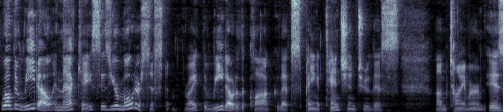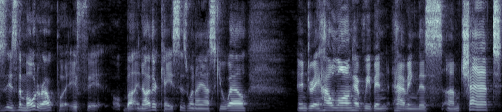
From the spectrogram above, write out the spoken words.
well, the readout in that case is your motor system, right? The readout of the clock that's paying attention to this um, timer is is the motor output. If it, but in other cases, when I ask you, well, Andre, how long have we been having this um, chat?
